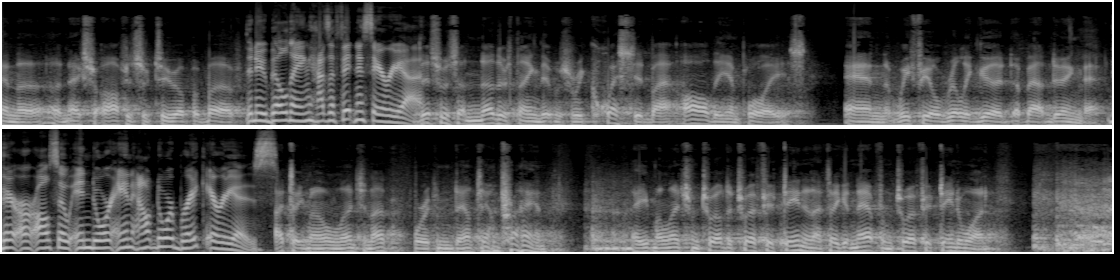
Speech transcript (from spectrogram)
and uh, an extra office or two up above. The new building has a fitness area. This was another thing that was requested by all the employees. And we feel really good about doing that. There are also indoor and outdoor break areas. I take my own lunch and I work in downtown Bryan. I eat my lunch from 12 to 12:15 and I take a nap from 12:15 to 1. Uh,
